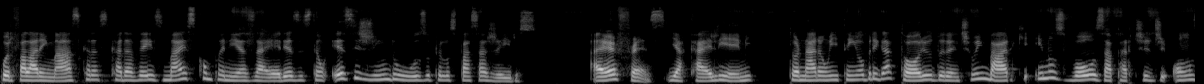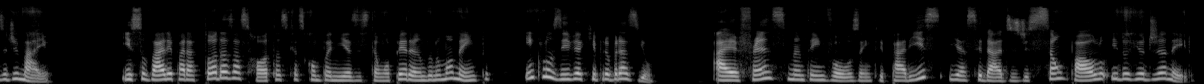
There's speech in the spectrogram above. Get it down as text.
Por falar em máscaras, cada vez mais companhias aéreas estão exigindo o uso pelos passageiros. A Air France e a KLM tornaram item obrigatório durante o embarque e nos voos a partir de 11 de maio. Isso vale para todas as rotas que as companhias estão operando no momento, inclusive aqui para o Brasil. A Air France mantém voos entre Paris e as cidades de São Paulo e do Rio de Janeiro.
